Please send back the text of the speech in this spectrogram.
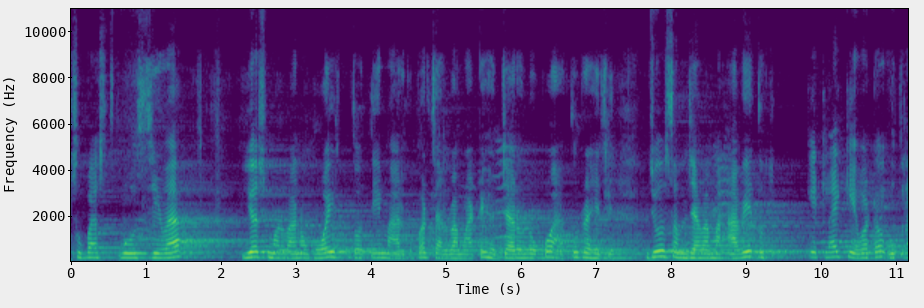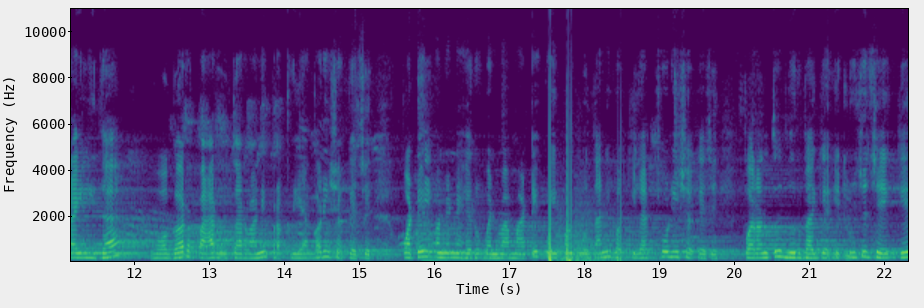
સુભાષ બોઝ જેવા યશ મળવાનો હોય તો તે માર્ગ પર ચાલવા માટે હજારો લોકો આતુર રહે છે. જો સમજાવવામાં આવે તો કેટલાય કેવટો ઉતરાઈ લીધા વગર પાર ઉતારવાની પ્રક્રિયા કરી શકે છે. પટેલ અને નહેરુ બનવા માટે કોઈ પણ પોતાની વકીલાત છોડી શકે છે. પરંતુ દુર્ભાગ્ય એટલું જ છે કે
